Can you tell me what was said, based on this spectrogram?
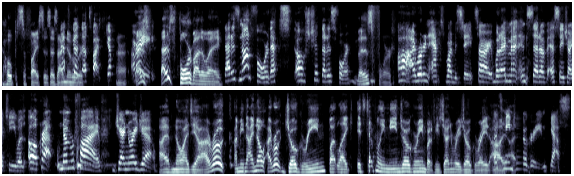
hope suffices as I know good. That's fine. Yep. All right. All That is- right. that is four, by the way. That is not four. That's oh shit. That is four. That is four. Ah, I wrote an X by mistake. Sorry. What I meant instead of S H I T was oh crap. Number five, January Joe. I have no idea. I wrote, I mean, I know I wrote Joe Greene, but like, it's definitely Mean Joe Greene, but if he's January Joe Great, That's I, Mean I- Joe Greene. Yes.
